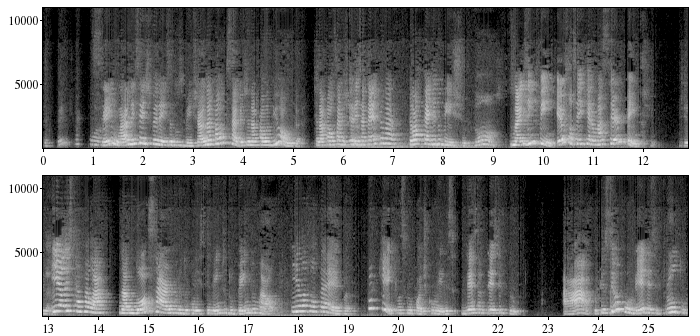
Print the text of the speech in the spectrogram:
serpente? Sei lá, nem sei a diferença dos bichos. A Ana Paula que sabe, a Tia Ana Paula é bióloga. A Tia Ana Paula sabe a diferença até pela, pela pele do bicho. Nossa. Mas enfim, eu só sei que era uma serpente. E ela estava lá na nossa árvore do conhecimento do bem e do mal. E ela falou para Eva: Por que, que você não pode comer desse, dessa, desse fruto? Ah, porque se eu comer desse fruto,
